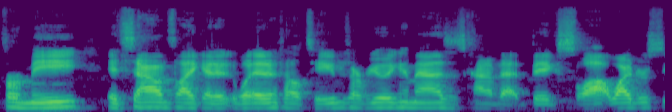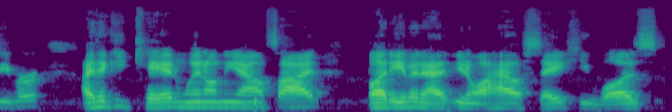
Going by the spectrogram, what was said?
For me, it sounds like what NFL teams are viewing him as is kind of that big slot wide receiver. I think he can win on the outside, but even at you know Ohio State, he was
